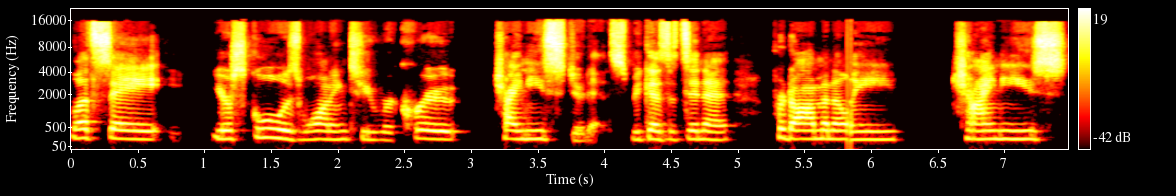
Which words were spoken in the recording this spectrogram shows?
let's say your school is wanting to recruit Chinese students because it's in a predominantly Chinese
